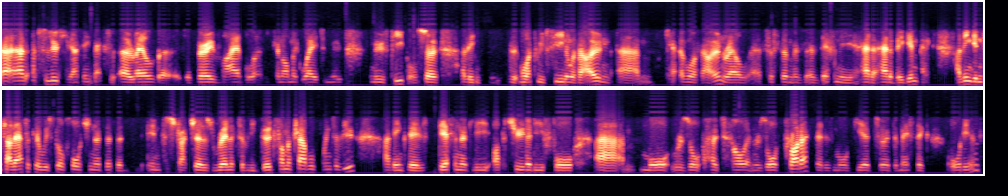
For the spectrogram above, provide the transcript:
uh, absolutely. I think that's, uh, rail is a very viable and economic way to move move people. So I think that what we've seen with our own um, with our own rail uh, system has, has, definitely had a, had a big impact. I think in South Africa we're still fortunate that the infrastructure is relatively good from a travel point of view. I think there's definitely opportunity for um, more resort hotel and resort product that is more geared to a domestic audience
